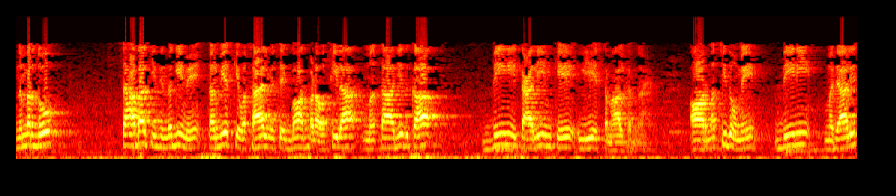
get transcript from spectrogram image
نمبر دو صحابہ کی زندگی میں تربیت کے وسائل میں سے ایک بہت بڑا وسیلہ مساجد کا دینی تعلیم کے لیے استعمال کرنا ہے اور مسجدوں میں دینی مجالس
